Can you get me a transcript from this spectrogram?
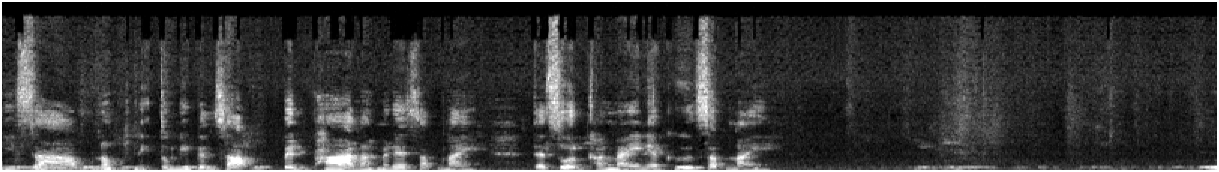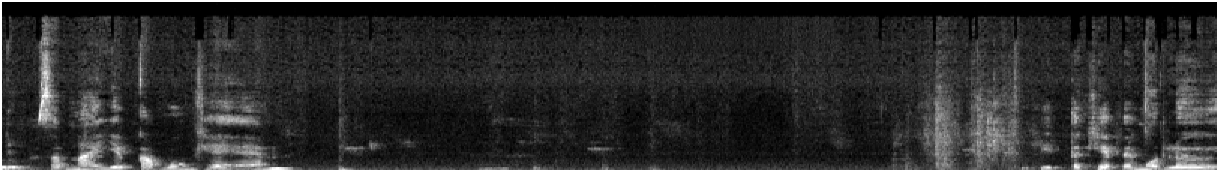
มีสาบเนาะนี่ตรงนี้เป็นสาบเป็นผ้านะไม่ได้ซับใน แต่ส่วนข้างในเนี่ยคือซับใน ซับในเย็บกับวงแขน ปิดตะเข็บไปหมดเลย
